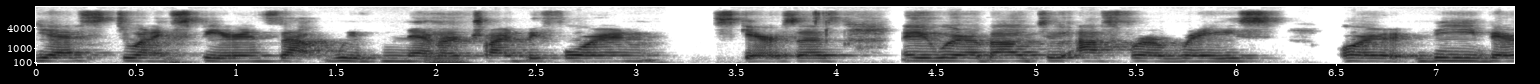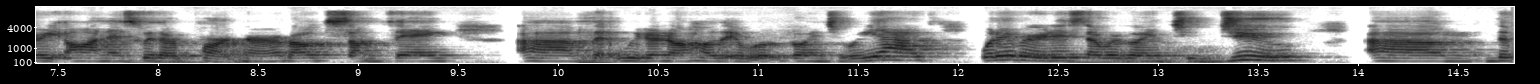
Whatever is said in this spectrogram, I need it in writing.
yes to an experience that we've never tried before and scares us. Maybe we're about to ask for a raise or be very honest with our partner about something um, that we don't know how they were going to react. Whatever it is that we're going to do, um, the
